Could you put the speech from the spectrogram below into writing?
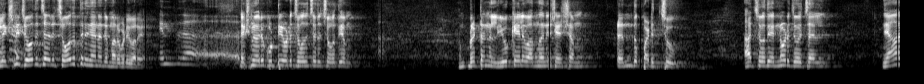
ലക്ഷ്മി ചോദിച്ച ഒരു ചോദ്യത്തിന് ഞാൻ ഞാനൊരു മറുപടി പറയാം. ലക്ഷ്മി ഒരു കുട്ടിയോട് ചോദിച്ചൊരു ചോദ്യം. ബ്രിട്ടനിൽ യു കെയിൽ വന്നതിന് ശേഷം എന്ത് പഠിച്ചു? ആ ചോദ്യം എന്നോട് ചോദിച്ചാൽ ഞാൻ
